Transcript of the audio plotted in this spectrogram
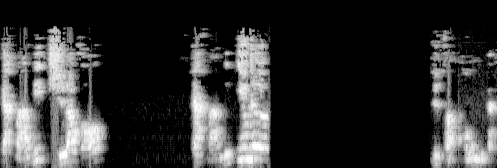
Các bạn biết sự đau khổ. Các bạn biết yêu thương. Đức Phật cũng như vậy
